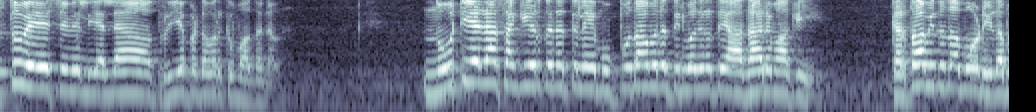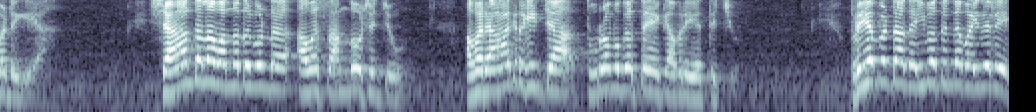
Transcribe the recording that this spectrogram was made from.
ക്രിസ്തുവേശുവിൽ എല്ലാ പ്രിയപ്പെട്ടവർക്കും വന്ദനം. നൂറ്റിയേഴാം സങ്കീർത്തനത്തിലെ മുപ്പതാമത് തിരുവചനത്തെ ആധാരമാക്കി കർത്താവ് ഇന്ന് നമ്മോട് ഇടപെടുകയാണ് ശാന്തത വന്നതുകൊണ്ട് അവർ സന്തോഷിച്ചു. അവരാഗ്രഹിച്ച തുറമുഖത്തേക്ക് അവരെ എത്തിച്ചു. പ്രിയപ്പെട്ട ദൈവത്തിന്റെ പൈതലെ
